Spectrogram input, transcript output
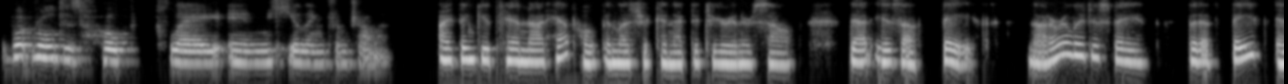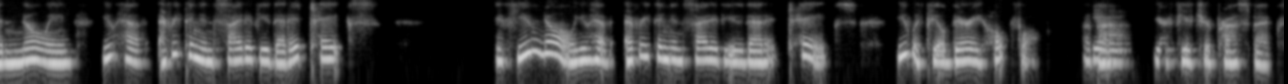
what role does hope play in healing from trauma? I think you cannot have hope unless you're connected to your inner self. That is a faith not a religious faith but a faith in knowing you have everything inside of you that it takes. If you know you have everything inside of you that it takes, you would feel very hopeful about yeah. your future prospects.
